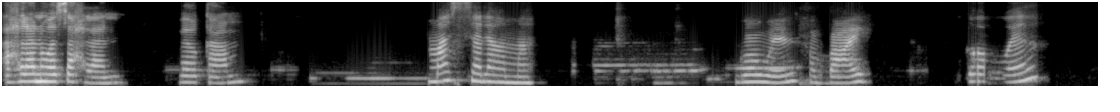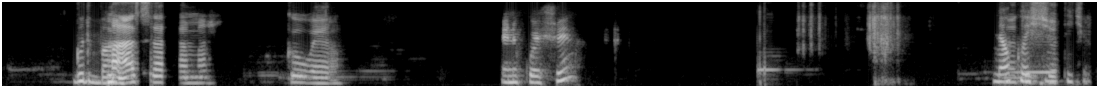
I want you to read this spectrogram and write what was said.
Ahlan wa sahlan. Welcome. Masalama. Go well. Bye. Go well. Goodbye. Ma'asalama. Go well. Any question? No, no question, teacher. teacher.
